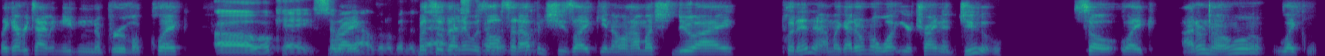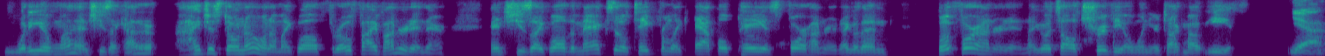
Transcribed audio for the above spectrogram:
Like every time it needed an approval, click. Oh, okay. So Right. yeah, a little bit of But so then it was all set up, and she's like, you know, how much do I put in it? I'm like, I don't know what you're trying to do. So like, I don't know. Like, what do you want? And she's like, I don't. I just don't know. And I'm like, well, throw 500 in there. And she's like, well, the max it'll take from like Apple Pay is 400. I go, then put 400 in. I go, it's all trivial when you're talking about ETH. yeah.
